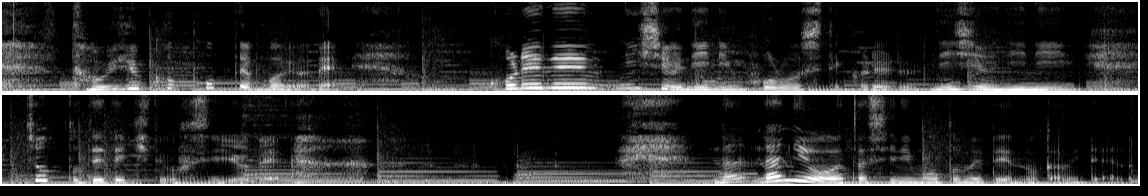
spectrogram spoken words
どういうことって思うよね。これで22人フォローしてくれる。22人ちょっと出てきてほしいよね。な何を私に求めてんのかみたいな。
